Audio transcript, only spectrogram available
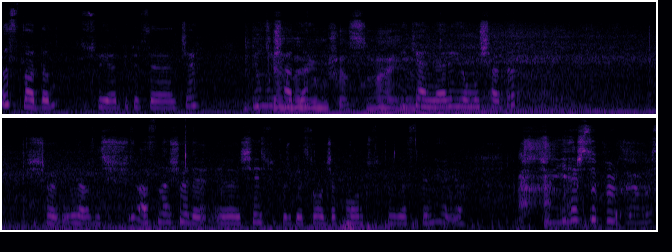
ısladım suya bir güzelce. Yumuşadı. Dikenler yumuşasın aynen. Dikenleri yumuşadı. Şöyle biraz aslında şöyle e, şey süpürgesi olacak morg süpürgesi deniyor ya. Şu yer süpürdüğümüz.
